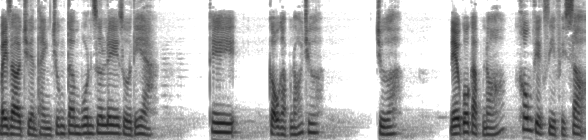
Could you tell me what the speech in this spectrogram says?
Bây giờ chuyển thành trung tâm buôn dưa lê rồi đi à? Thì cậu gặp nó chưa? Chưa. Nếu cô gặp nó, không việc gì phải sợ.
